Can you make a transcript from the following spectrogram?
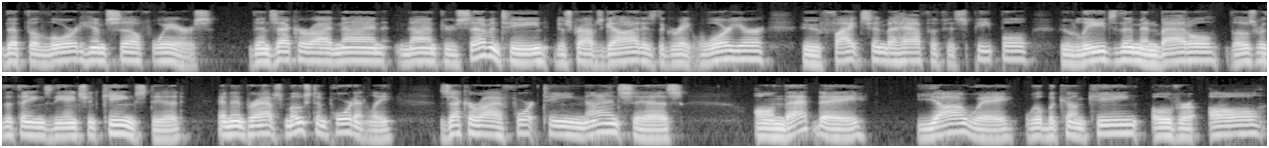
that the Lord Himself wears. Then Zechariah 9 9 through 17 describes God as the great warrior who fights in behalf of His people, who leads them in battle. Those were the things the ancient kings did. And then, perhaps most importantly, Zechariah 14 9 says, On that day, Yahweh will become king over all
